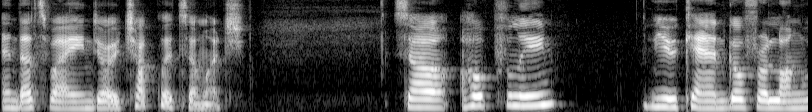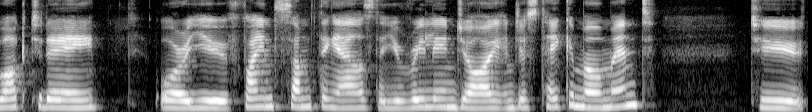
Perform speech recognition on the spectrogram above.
and that's why I enjoy chocolate so much. So, hopefully, you can go for a long walk today, or you find something else that you really enjoy, and just take a moment to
